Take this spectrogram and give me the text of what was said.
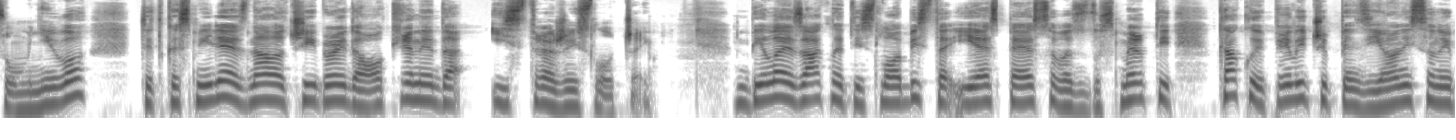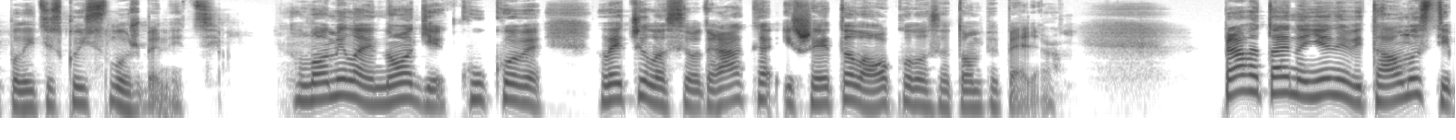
sumnjivo, tetka Smilja je znala čiji broj da okrene da istraži slučaj. Bila je zakleti slobista i SPS-ovac do smrti, kako je priliči penzionisanoj policijskoj službenici. Lomila je noge, kukove, lečila se od raka i šetala okolo sa tom pepeljarom. Prava tajna njene vitalnosti,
